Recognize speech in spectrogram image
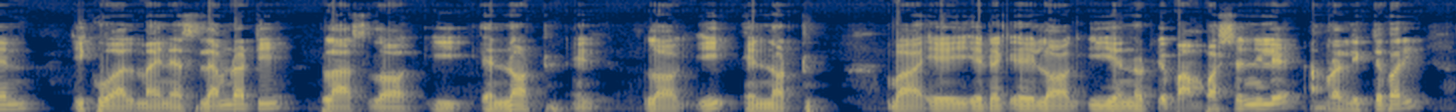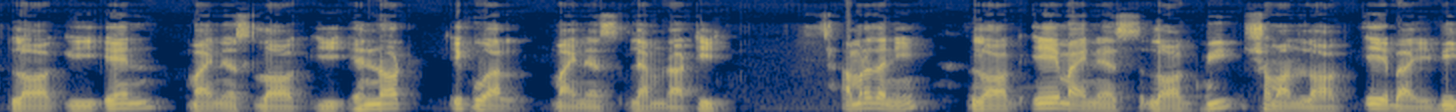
N equal minus lambda T plus log E N not log E N not বা এই এটাকে, এই লগ ই এন নটকে বাম পাশে নিলে আমরা লিখতে পারি log E N minus log E N not equal minus lambda T আমরা জানি log A minus log B সমান লগ এ বাই বি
